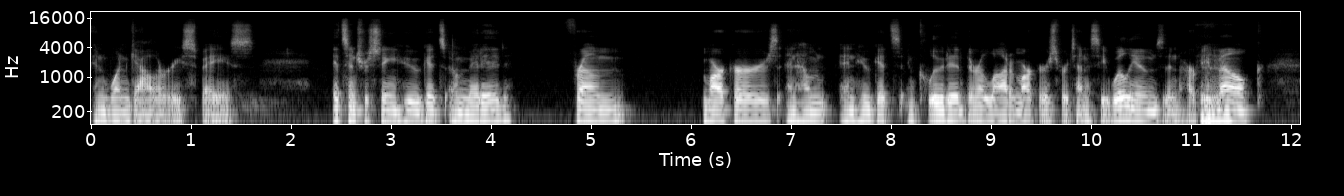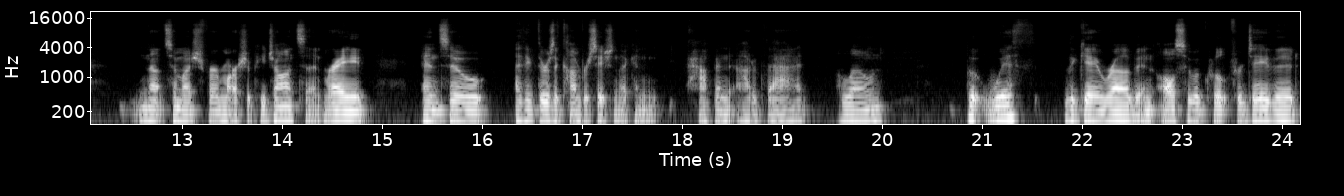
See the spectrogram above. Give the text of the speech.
in one gallery space. It's interesting who gets omitted from markers and how and who gets included. There are a lot of markers for Tennessee Williams and Harvey Mhm. Milk, not so much for Marsha P. Johnson, right? And so I think there's a conversation that can happen out of that alone. But with the gay rub and also a quilt for David,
